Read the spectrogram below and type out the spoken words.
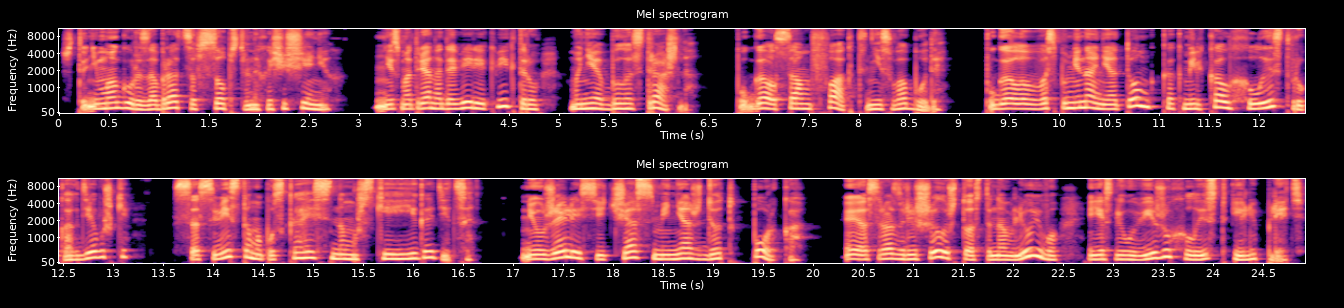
что не могу разобраться в собственных ощущениях. Несмотря на доверие к Виктору, мне было страшно. Пугал сам факт несвободы. Пугало воспоминание о том, как мелькал хлыст в руках девушки, со свистом опускаясь на мужские ягодицы. Неужели сейчас меня ждет порка? Я сразу решила, что остановлю его, если увижу хлыст или плеть.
